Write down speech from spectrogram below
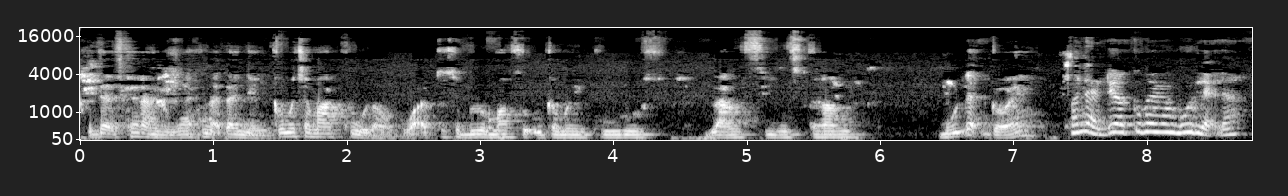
Sekejap sekarang ni aku nak tanya Kau macam aku tau Waktu sebelum masuk kau main kurus Langsing sekarang Bulat kau eh Mana ada aku memang bulat lah.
